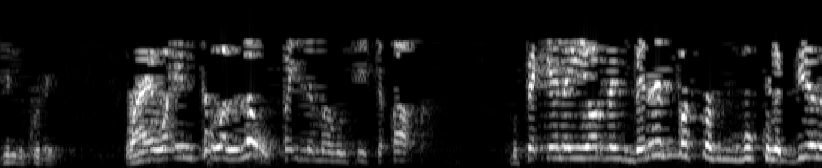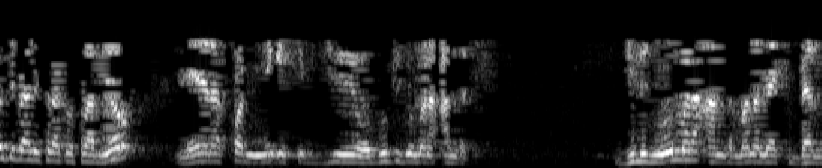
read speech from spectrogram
gindiku nañ waaye wa in tawallaw fa innama hum fi shiqaq bu fekkee nag yor nañ beneen pas-pas bu bokkul ak bi yonente bi alayhi salaatu wasalaam yor nee na kon ñi ngi ci jiyoo duutu ñu mën a ànd ci jullit ñu mën a ànd mën a nekk benn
